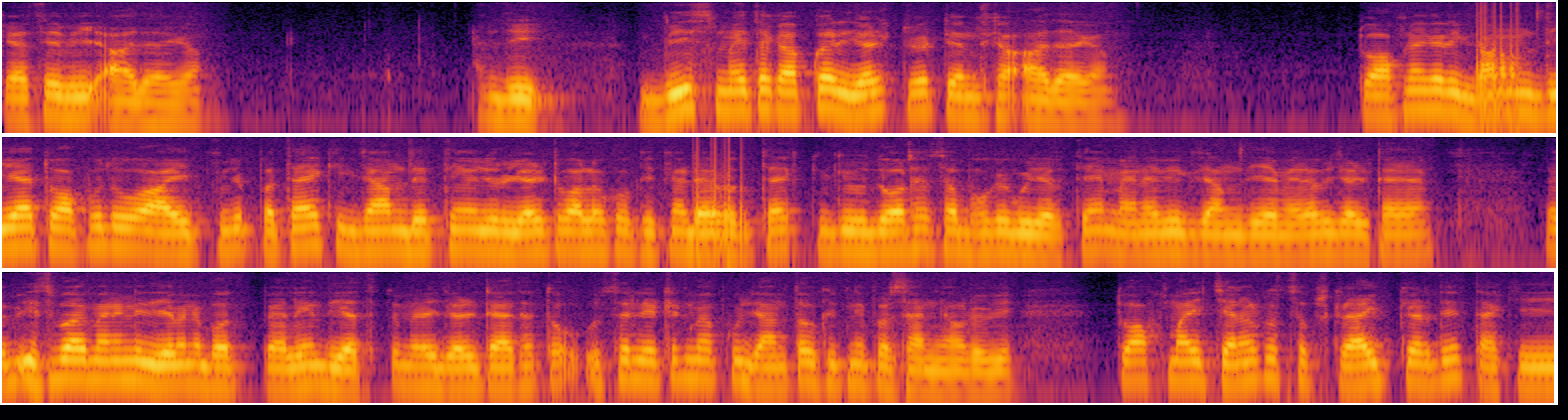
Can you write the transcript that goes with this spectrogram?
कैसे भी आ जाएगा। जी, बीस मई तक आपका रिज़ल्ट जो है टेंथ का आ जाएगा। तो आपने अगर एग्ज़ाम दिया है तो आपको तो आई, मुझे पता है कि एग्ज़ाम देते हैं जो रिज़ल्ट वालों को कितना डर होता है, क्योंकि उस दौर से सब होके गुजरते हैं। मैंने भी एग्ज़ाम दिया, मेरा भी रिज़ल्ट आया। अब इस बार मैंने नहीं दिया, मैंने बहुत पहले ही दिया था तो मेरा रिज़ल्ट आया था। तो उससे रिलेटेड मैं आपको जानता हूँ कितनी परेशानियाँ हो रही है तो आप हमारे चैनल को सब्सक्राइब कर दें ताकि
